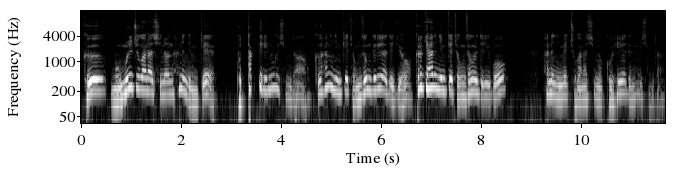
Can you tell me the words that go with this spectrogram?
그 몸을 주관하시는 하느님께 부탁드리는 것입니다. 그 하느님께 정성 드려야 되지요. 그렇게 하느님께 정성을 드리고 하느님의 주관하심을 구해야 되는 것입니다.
